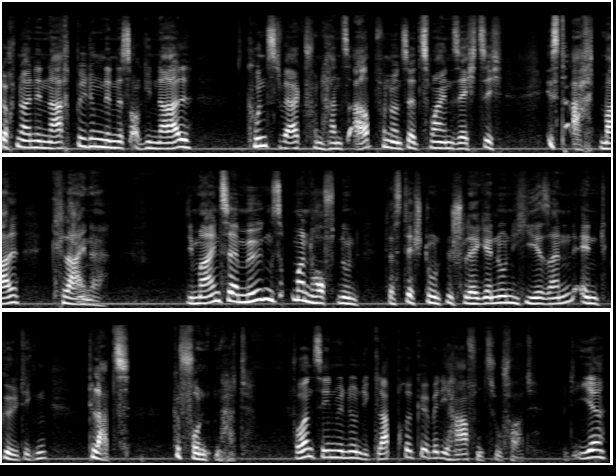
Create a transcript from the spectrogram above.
doch nur eine Nachbildung, denn das Originalkunstwerk von Hans Arp von 1962 ist achtmal kleiner. Die Mainzer mögen es, man hofft nun, dass der Stundenschläger nun hier seinen endgültigen Platz gefunden hat. Vor uns sehen wir nun die Klappbrücke über die Hafenzufahrt. Mit ihr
